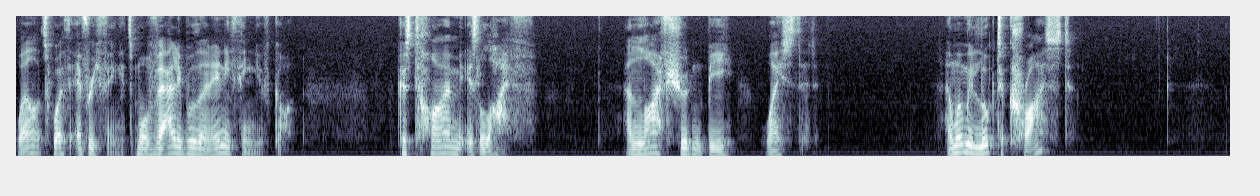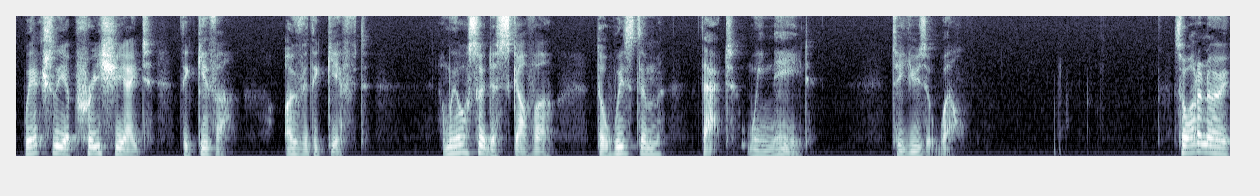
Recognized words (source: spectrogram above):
Well, it's worth everything. It's more valuable than anything you've got. Because time is life, and life shouldn't be wasted. And when we look to Christ, we actually appreciate the giver over the gift. And we also discover the wisdom that we need to use it well. So I don't know,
